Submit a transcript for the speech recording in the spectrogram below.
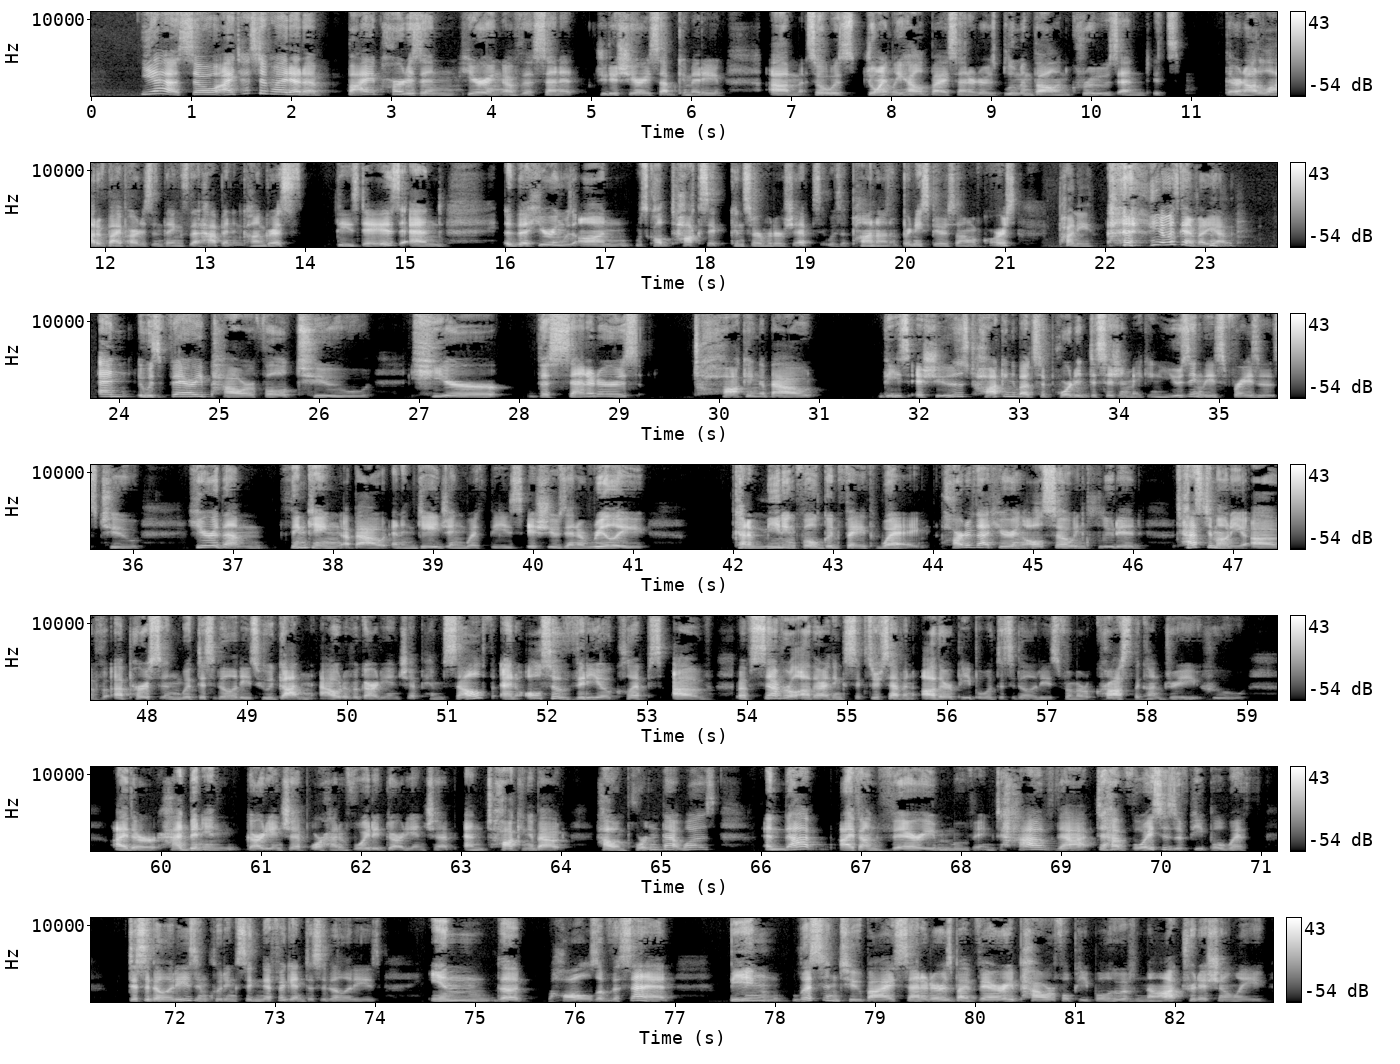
Yeah, so I testified at a bipartisan hearing of the Senate Judiciary Subcommittee. Um, so it was jointly held by Senators Blumenthal and Cruz, and it's there are not a lot of bipartisan things that happen in Congress these days, and the hearing was on was called Toxic Conservatorships. It was a pun on a Britney Spears song, of course. Punny. yeah, it was kind of funny, yeah. and it was very powerful to hear the senators talking about these issues, talking about supported decision making, using these phrases to hear them thinking about and engaging with these issues in a really kind of meaningful, good faith way. Part of that hearing also included testimony of a person with disabilities who had gotten out of a guardianship himself and also video clips of of several other i think six or seven other people with disabilities from across the country who either had been in guardianship or had avoided guardianship and talking about how important that was and that i found very moving to have that to have voices of people with disabilities, including significant disabilities, in the halls of the Senate being listened to by senators, by very powerful people who have not traditionally,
